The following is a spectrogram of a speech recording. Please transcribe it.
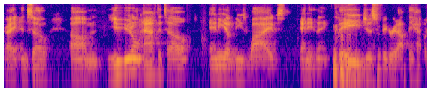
right? And so um, you don't have to tell any of these wives anything. They just figure it out. They have a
